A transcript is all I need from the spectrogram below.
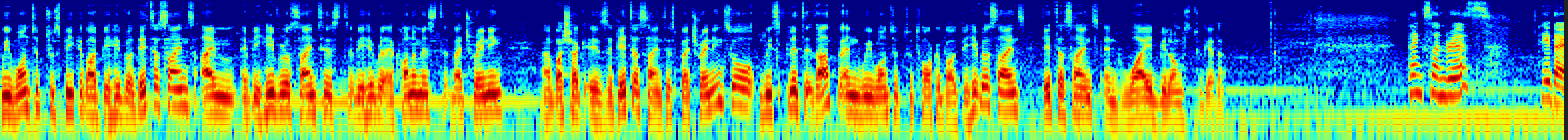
we wanted to speak about behavioral data science. I'm a behavioral scientist, a behavioral economist by training. Uh, Bashak is a data scientist by training. So we split it up and we wanted to talk about behavioral science, data science and why it belongs together. Thanks, Andreas. Hey there,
